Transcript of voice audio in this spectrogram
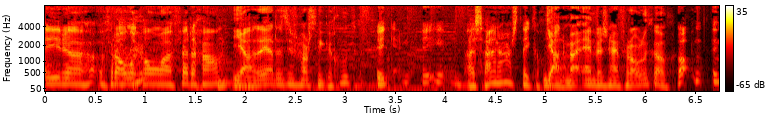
Wij hier eh, vrolijk al eh, verder gaan? Ja, ja, dat is hartstikke goed. Ik, ik- wij zijn hartstikke goed. Ja, maar, en we zijn vrolijk ook. Oh, eh,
